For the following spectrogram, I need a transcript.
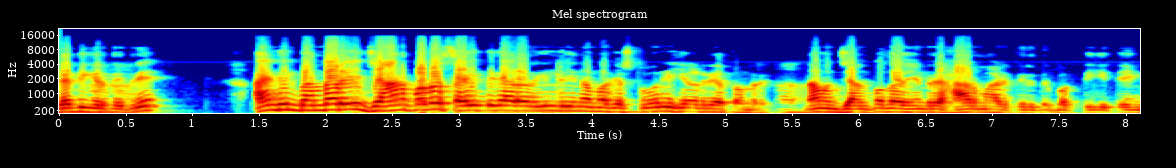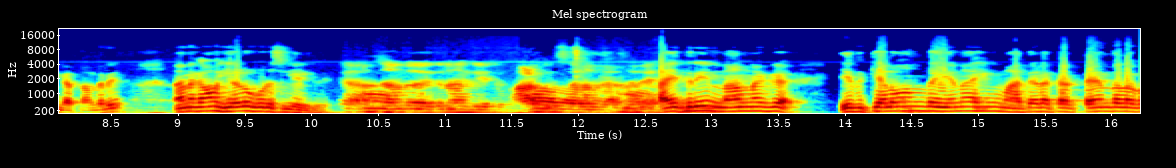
ಗದ್ದಿಗೆ ಇರ್ತೈತ್ರಿ. ಅಂಡ್ ಇಲ್ಲಿ ಬಂದವ್ರಿ ಜಾನಪದ ಸಾಹಿತ್ಯಗಾರರು ಇಲ್ರಿ ನಮಗೆ ಸ್ಟೋರಿ ಹೇಳ್ರಿ ಅಂತಂದ್ರಿ. ನಾವ್ ಜಾನಪದ ಏನ್ರಿ ಹಾಡ್ ಮಾಡ್ತಿರಿದ್ರಿ ಭಕ್ತಿ ಗೀತೆ ಹೆಂಗ ಅಂತಂದ್ರಿ. ನನಗ ಅವ್ ಹೇಳು ಹುಡಿಸ್ಲಿಲ್ರಿ. ಆಯ್ತ್ರಿ ನನಗ ಇದ್ ಕೆಲವೊಂದ್ ಏನ ಹಿಂಗ್ ಮಾತಾಡಕ ಟೈಮ್ದೊಳಗ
